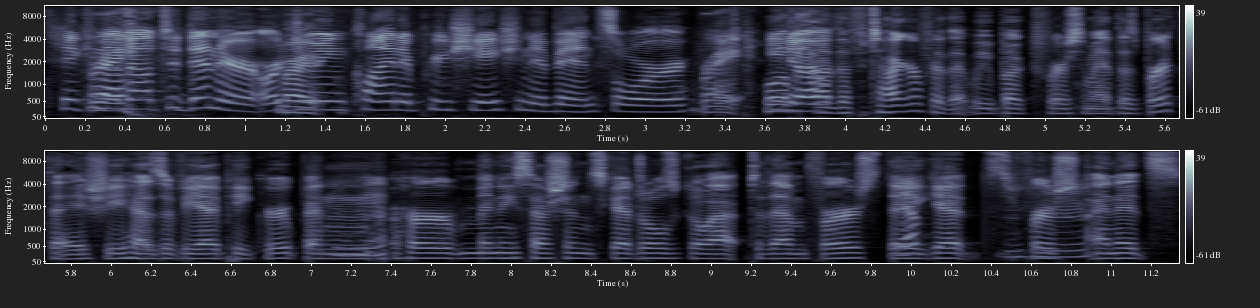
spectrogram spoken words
taking Right. them out to dinner or Right. doing client appreciation events or Right. Well, know- the, the photographer that we booked for Samantha's birthday, she has a VIP group, and her mini session schedules go out to them first. They Yep. get 1st and it's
